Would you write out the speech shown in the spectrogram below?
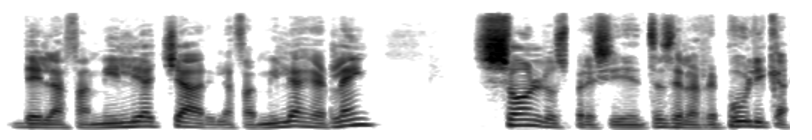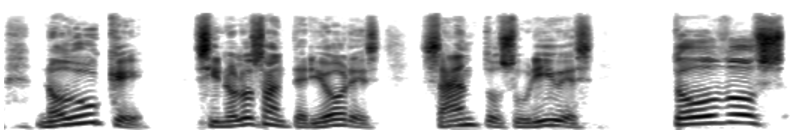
de la familia Char y la familia Gerlain son los presidentes de la República. No Duque, sino los anteriores, Santos, Uribes, todos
